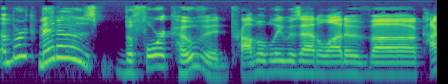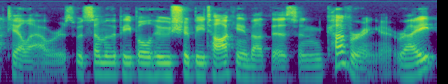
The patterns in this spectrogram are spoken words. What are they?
A Mark Meadows before COVID probably was at a lot of uh, cocktail hours with some of the people who should be talking about this and covering it, right?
